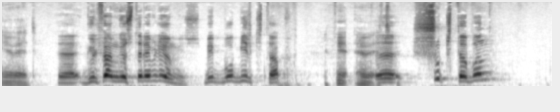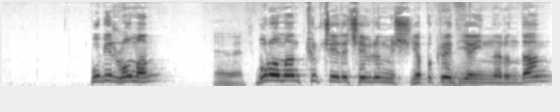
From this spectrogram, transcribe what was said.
Evet. E, Gülfem gösterebiliyor muyuz? Bir, bu bir kitap. evet. E, şu kitabın bu bir roman. Evet. Bu roman Türkçe'ye de çevrilmiş. Yapı Kredi yayınlarından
